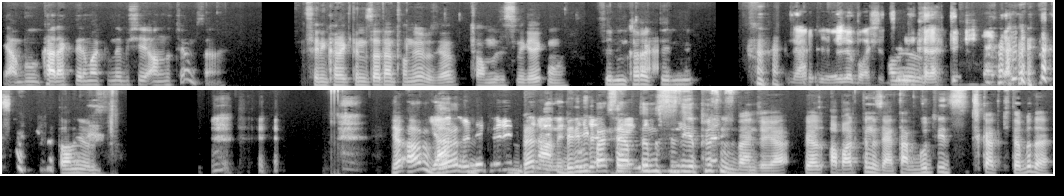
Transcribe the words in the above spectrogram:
Yani bu karakterim hakkında bir şey anlatıyor mu sana? Senin karakterini zaten tanıyoruz ya. Çalma listesine gerek mi var? Senin karakterini Yani öyle başladı. Senin Anlıyorum. karakterin tanıyoruz. Ya abi bu Ya arada örnek verir misin ben, Ahmet? benim ilk başta beğendiğin yaptığımız siz de yapıyorsunuz bence ya. Biraz abarttınız yani. Tam Goodreads çıkart kitabı da.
